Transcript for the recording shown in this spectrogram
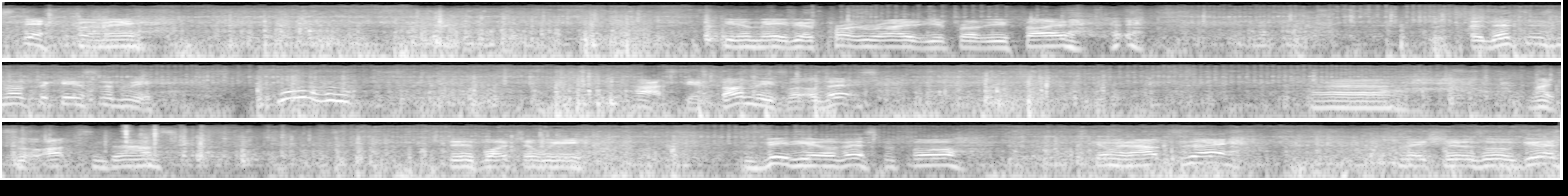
stiff for me. If you're maybe a pro rider, you'd probably be fine. but this is not the case with me. It's good fun, these little bits. Uh, nice little ups and downs did watch a wee video of this before coming out today to make sure it was all good.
